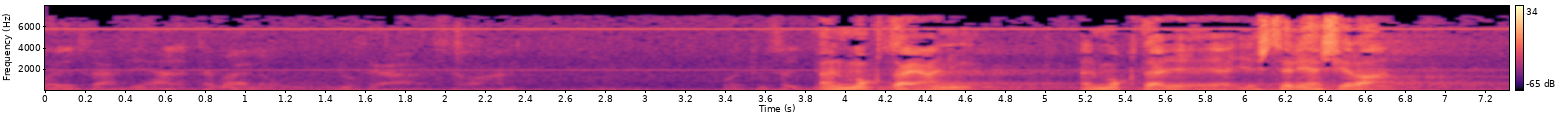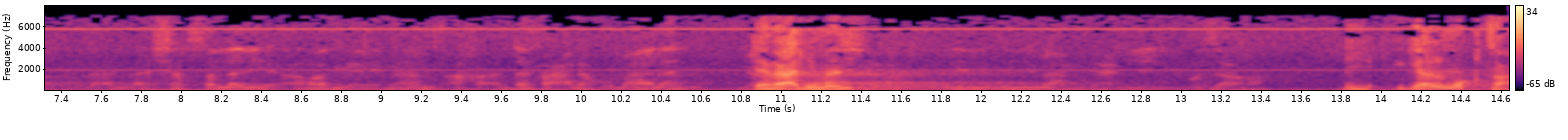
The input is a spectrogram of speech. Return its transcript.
ويدفع فيها كما لو دفع شراء. وتسجل المقطع يعني المقطع يشتريها شراء. الشخص الذي أراد الإمام دفع له مالا. دفع لمن؟ قال المقطع.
